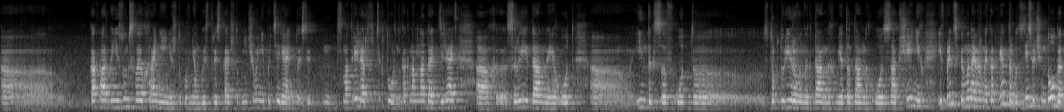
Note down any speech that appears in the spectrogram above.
а, как мы организуем свое хранение, чтобы в нем быстро искать, чтобы ничего не потерять. То есть смотрели архитектурно, как нам надо отделять э, сырые данные от э, индексов, от э, структурированных данных, метаданных о сообщениях. И, в принципе, мы, наверное, как вендор вот здесь очень долго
